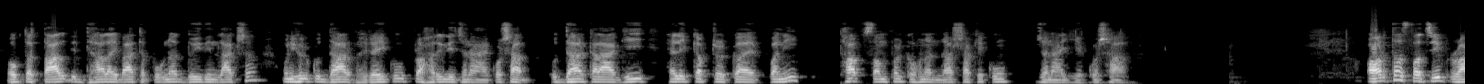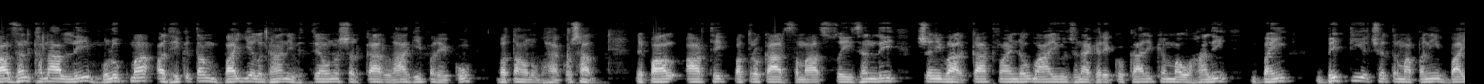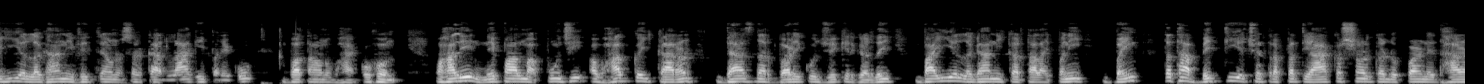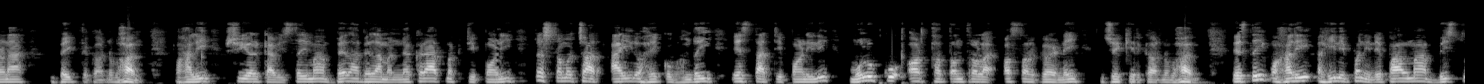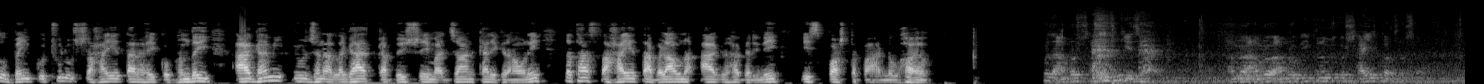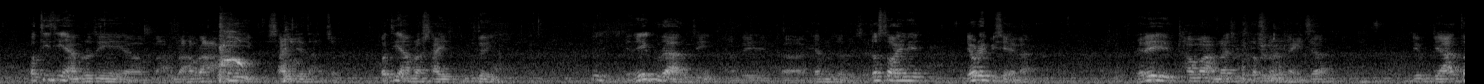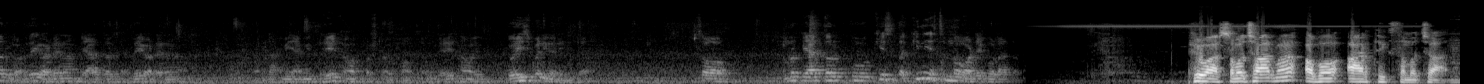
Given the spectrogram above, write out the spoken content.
उक्त ताल विद्यालयबाट पुग्न दुई दिन लाग्छ। उनीहरूको उद्धार भइरहेको प्रहरीले जनाएको छ। उद्धारका लागि हेलिकप्टर गए पनि थप सम्पर्क हुन नसकेको जनाइएको छ। अर्थ सचिव राजन खनालले मुलुकमा अधिकतम बाह्य लगानी भित्र्याउन सरकार लागि परेको बताउनु भएको छ। नेपाल आर्थिक पत्रकार समाज संयोजनले शनिबार काठमाडौँमा आयोजना गरेको कार्यक्रममा उहाँले बैंक वित्तीय क्षेत्रमा पनि बाह्य लगानी भित्र्याउन सरकार लागि परेको बताउनु भएको हो। उहाँले नेपालमा पुँजी अभावकै कारण ब्याज दर बढेको जिकिर गर्दै बाह्य लगानीकर्तालाई पनि बैंक तथा वित्तीय क्षेत्रप्रति आकर्षण गर्नुपर्ने धारणा व्यक्त गर्नुभयो। उहाँले सेयरका विषयमा बेला बेलामा नकारात्मक टिप्पणी र समाचार आइरहेको भन्दै यस्ता टिप्पणीले मुलुकको अर्थतन्त्रलाई असर गर्ने जिकिर गर्नुभयो। त्यस्तै उहाँले अहिले पनि नेपालमा विश्व बैङ्कको ठूलो सहायता रहेको भन्दै आगामी योजना लगायतका विषयमा जानकारी गराउने तथा सहायता बढाउन आग्रह गरिने स्पष्ट पार्नुभयो। हाम्रो छ हाम्रो हाम्रो इकोनोमीको साइज कत्रो छ। कति चाहिँ हाम्रो चाहिँ हाम्रो हाम्रो आफ्नै साइजले थाहा कति हाम्रो साइज पुग्दैन। धेरै कुराहरू चाहिँ हामीले हेर्नु जरुरी छ। जस्तो अहिले एउटै विषयमा धेरै ठाउँमा हामीलाई प्रश्न उठाइन्छ यो ब्याज दर घट्दै घटेन ब्याज दर घट्दै घटेन भनेर हामी हामी धेरै ठाउँमा प्रश्न उठाउँछौँ। धेरै ठाउँमा क्वेरिज पनि गरिन्छ। सो हाम्रो ब्याज दरको के छ त? किन यस्तो नघटेको होला त? फेवा समाचारमा अब आर्थिक समाचार।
